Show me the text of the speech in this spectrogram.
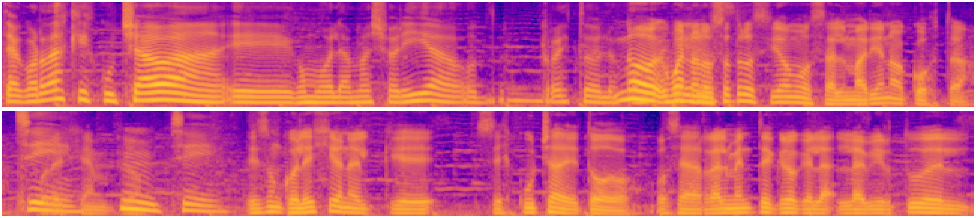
¿Te acordás que escuchaba eh, como la mayoría o el resto de los no, bueno, nosotros íbamos al Mariano Acosta, Sí. por ejemplo. Mm. Sí, Es un colegio en el que se escucha de todo. O sea, realmente creo que la, la virtud del,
